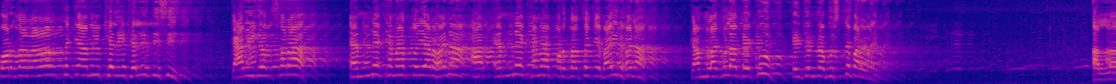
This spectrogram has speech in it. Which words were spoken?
পর্দার আড়াল থেকে আমি ঠেলি ঠেলি দিছি। কারিগর ছাড়া এমনে খানা তৈয়ার হয় না, আর এমনে খানা পর্দা থেকে বাইর হয় না। কামলাগুলা বেকুব এই জন্য বুঝতে পারে নাই। আল্লাহ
